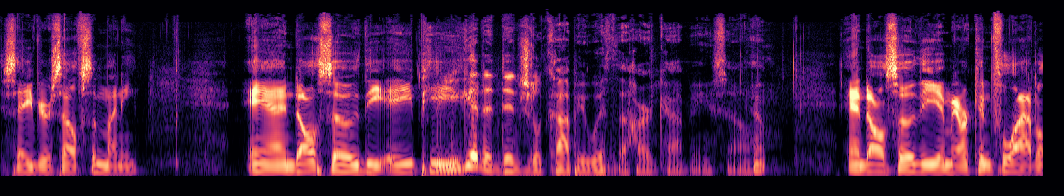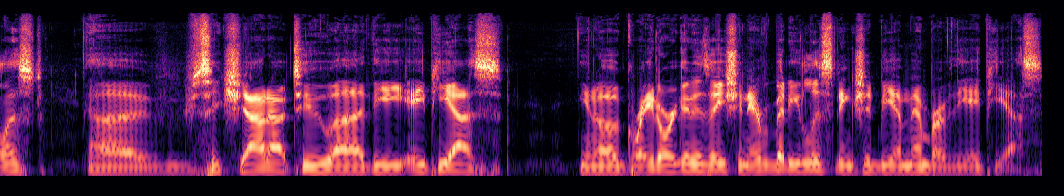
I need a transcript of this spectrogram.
Save yourself some money. And also the AP you get a digital copy with the hard copy so and also the American Philatelist. Uh, shout out to uh, the APS. You know, a great organization. Everybody listening should be a member of the APS.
